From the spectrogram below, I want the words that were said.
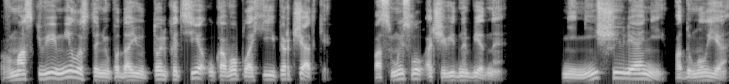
В Москве милостыню подают только те, у кого плохие перчатки. По смыслу, очевидно, бедные. Не нищие ли они, подумал я.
